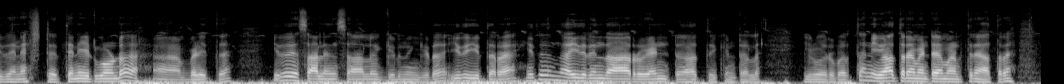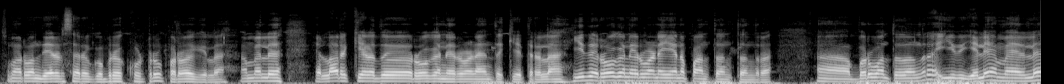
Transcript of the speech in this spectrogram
ಇದು ನೆಕ್ಸ್ಟ್ ತೆನೆ ಇಟ್ಕೊಂಡು ಬೆಳೀತೆ. ಇದು ಸಾಲಿನ ಸಾಲು ಗಿಡದ ಗಿಡ, ಇದು ಈ ಥರ ಇದು ಐದರಿಂದ ಆರು, ಎಂಟು, ಹತ್ತು ಕ್ವಿಂಟಲ್ ಇಳುವರಿ ಬರುತ್ತೆ. ನೀವು ಯಾವ ಥರ ಮೇಂಟೈನ್ ಮಾಡ್ತೀರಿ ಆ ಥರ ಸುಮಾರು ಒಂದು ಎರಡು ಸಾವಿರ ಗೊಬ್ಬರ ಕೊಟ್ಟರು ಪರವಾಗಿಲ್ಲ. ಆಮೇಲೆ ಎಲ್ಲರೂ ಕೇಳೋದು ರೋಗ ನಿರ್ವಹಣೆ ಅಂತ ಕೇಳ್ತಾರಲ್ಲ. ಇದು ರೋಗ ನಿರ್ವಹಣೆ ಏನಪ್ಪ ಅಂತಂತಂದ್ರೆ ಆ, ಬರುವಂಥದ್ದು ಇದು ಎಲೆ ಮೇಲೆ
